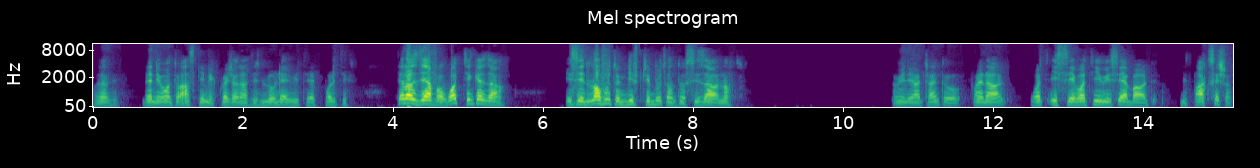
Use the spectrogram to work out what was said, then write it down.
personality. Then they want to ask him a question that is loaded with uh, politics. Tell us therefore, what thinkest thou? Is it lawful to give tribute unto Caesar or not? I mean, they are trying to find out what he say, what he will say about the taxation,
